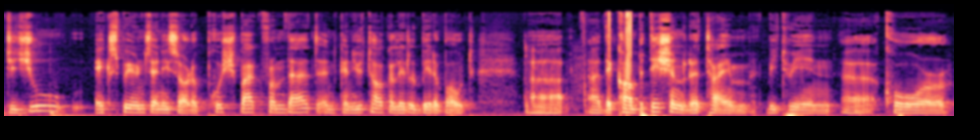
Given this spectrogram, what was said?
did you experience any sort of pushback from that? And can you talk a little bit about uh, uh, Uh, uh, the competition at the time between uh, core,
